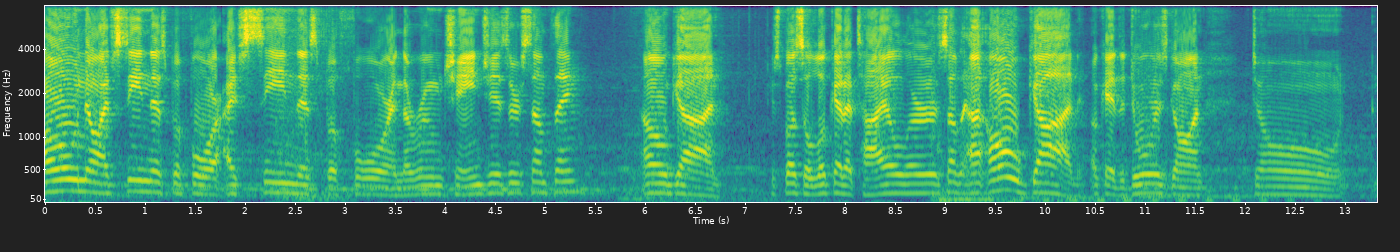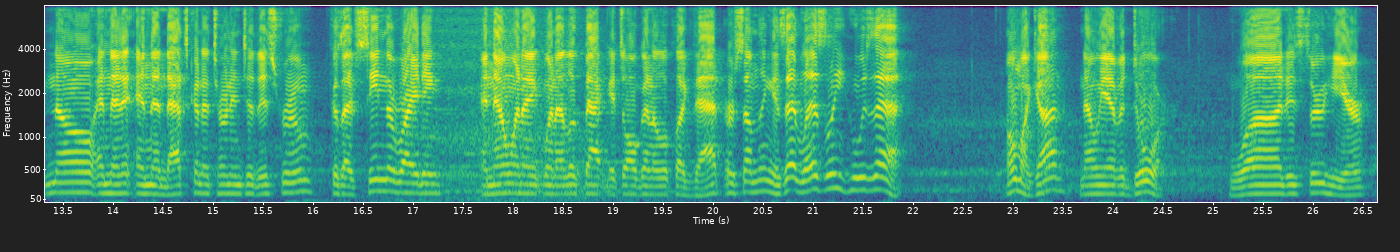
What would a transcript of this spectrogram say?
Oh no, I've seen this before. I've seen this before, and the room changes or something. Oh god. You're supposed to look at a tile or something. Uh, oh god. Okay, the door is gone. Don't. No, and then and then that's gonna turn into this room because I've seen the writing, and now when I when I look back, it's all gonna look like that or something. Is that Leslie? Who is that? Oh my god. Now we have a door. What is through here?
